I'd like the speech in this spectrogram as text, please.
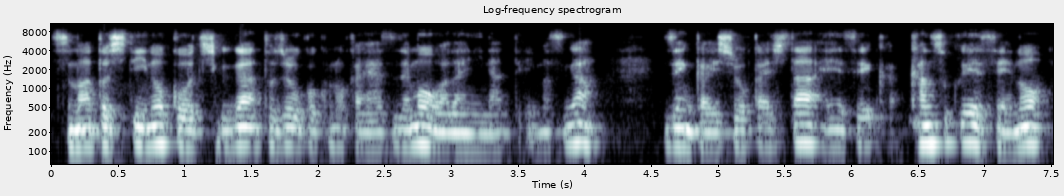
スマートシティの構築が途上国の開発でも話題になっていますが、前回紹介した衛星観測衛星の、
